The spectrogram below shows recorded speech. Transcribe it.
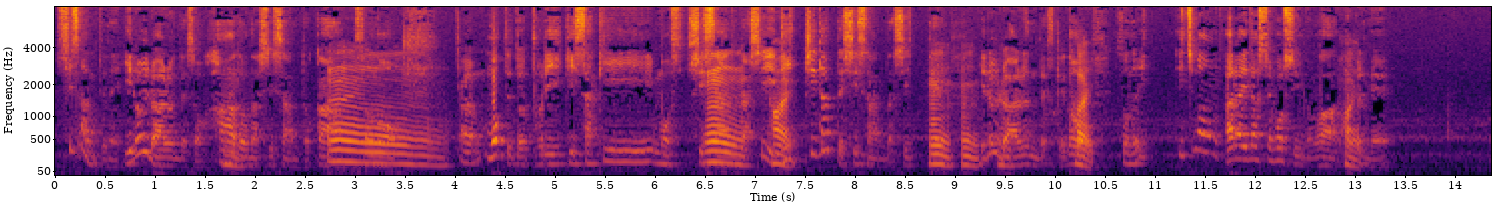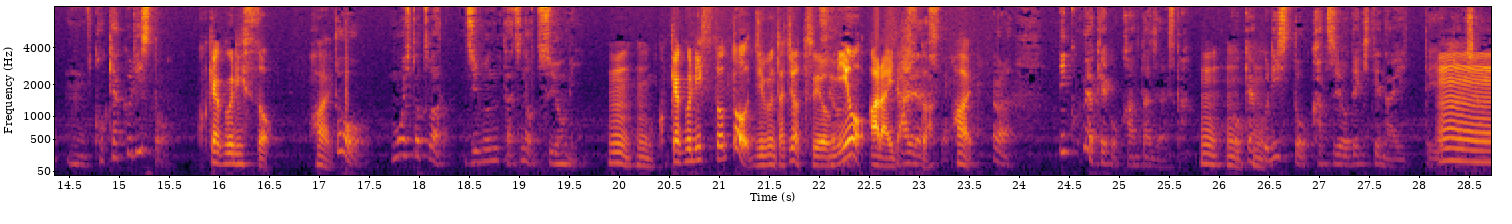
資産ってねいろいろあるんですよ。ハードな資産とか、うん。そのあもっと言うと取引先も資産だし、うん。はい。立地だって資産だしってうんうんいろいろあるんですけど、はい。そのい一番洗い出してほしいのはやっぱりね、うん、顧客リスト。顧客リスト。はい。ともう一つは自分たちの強み。うんうん。顧客リストと自分たちの強みを洗い出すと。洗い出す。と。はい。だから1個目は結構簡単じゃないですか、うんうんうん。顧客リストを活用できてないっていう会社が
